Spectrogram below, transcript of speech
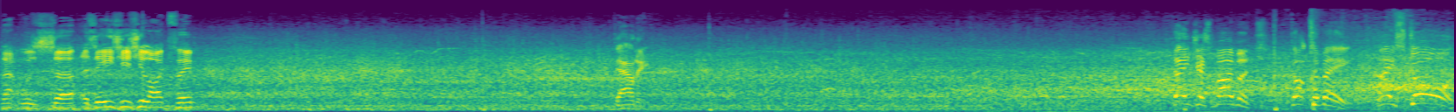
that was uh, as easy as you like for him. Downing. Dangerous moment. Got to be. They scored.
